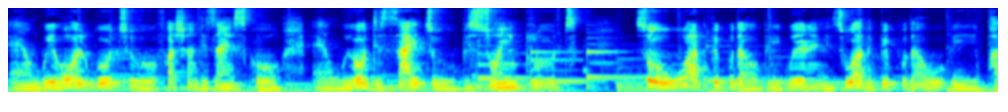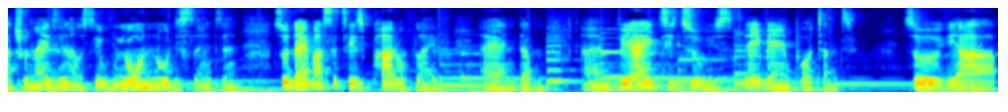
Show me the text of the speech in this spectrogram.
and we all go to fashion design school and we all decide to be sewing clothes, so who are the people that will be wearing it? Who are the people that will be patronizing us if we all know the same thing? So diversity is part of life and, um, and variety too is very very important. So if you are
